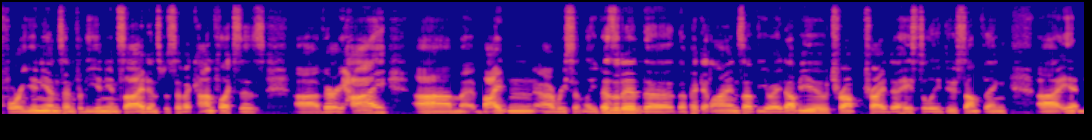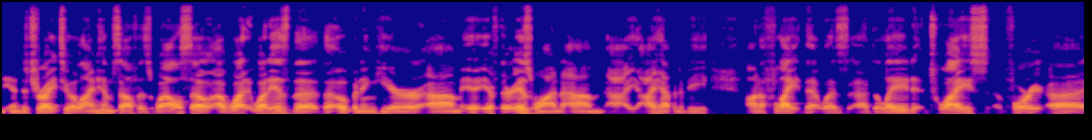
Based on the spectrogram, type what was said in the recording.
for unions and for the union side in specific conflicts is very high. Um, Biden uh, recently visited the, the picket lines of the UAW. Trump tried to hastily do something uh, in, in Detroit to align himself as well. So, uh, what what is the the opening here, um, if there is one? Um, I, I happen to be on a flight that was uh, delayed twice for uh, uh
